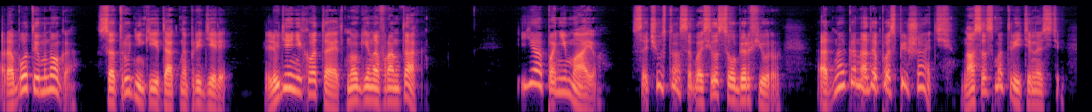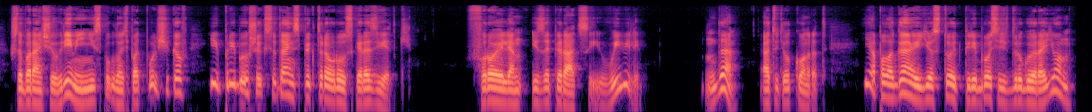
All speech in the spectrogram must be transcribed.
Работы много, сотрудники и так на пределе. Людей не хватает, многие на фронтах. Я понимаю, сочувственно согласился оберфюрер. Однако надо поспешать, но с осмотрительностью, чтобы раньше времени не испугнуть подпольщиков и прибывших сюда инспекторов русской разведки. Фройлен из операции вывели? «Да», – ответил Конрад. «Я полагаю, ее стоит перебросить в другой район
